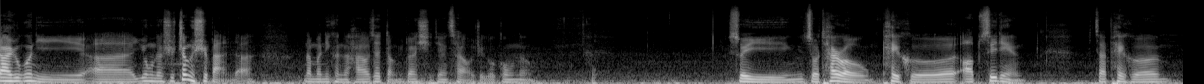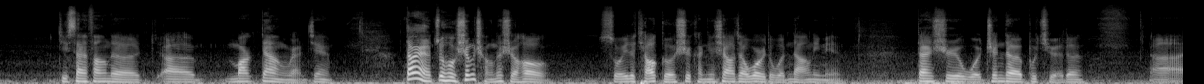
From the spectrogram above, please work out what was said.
当然，如果你呃用的是正式版的，那么你可能还要再等一段时间才有这个功能。所以，Zotero 配合 Obsidian，再配合第三方的呃 Markdown 软件，当然最后生成的时候，所谓的调格式肯定是要在 Word 文档里面。但是我真的不觉得啊，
